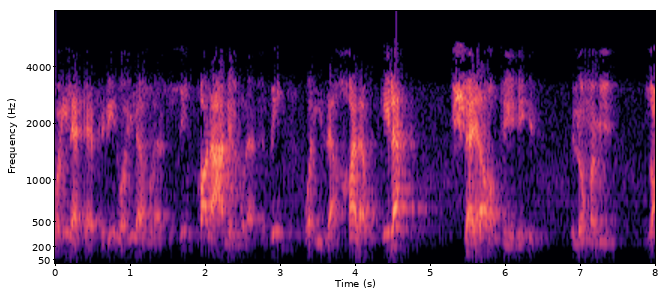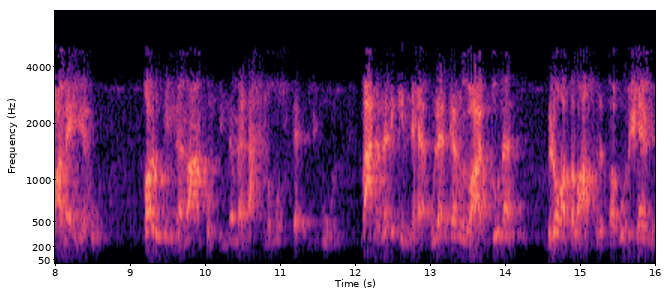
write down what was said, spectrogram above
وإلى كافرين وإلى منافقين. قال عن المنافقين وإذا خلوا إلى شياطينهم. اللي هم مين؟ زعماء اليهود. قالوا إن معكم إنما نحن مستهزئون. معنى ذلك إن هؤلاء كانوا يعدون بلغة العصر طابور خامس.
